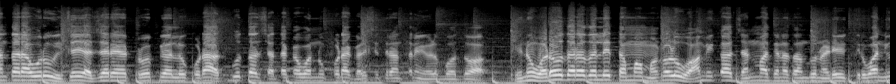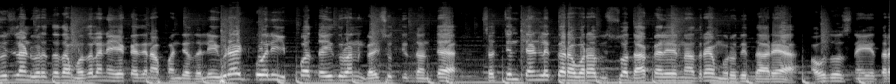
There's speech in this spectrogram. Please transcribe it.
ನಂತರ ಅವರು ವಿಜಯ್ ಹಜಾರೆ ಟ್ರೋಫಿಯಲ್ಲೂ ಕೂಡ ಅದ್ಭುತ ಶತಕವನ್ನು ಕೂಡ ಗಳಿಸಿದ್ರು ಅಂತಾನೆ ಹೇಳ್ಬೋದು. ಇನ್ನು ವಡೋದರದಲ್ಲಿ ತಮ್ಮ ಮಗಳು ವಾಮಿಕಾ ಜನ್ಮದಿನದಂದು ನಡೆಯುತ್ತಿರುವ ನ್ಯೂಜಿಲೆಂಡ್ ವಿರುದ್ಧದ ಮೊದಲನೇ ಏಕದಿನ ಪಂದ್ಯದಲ್ಲಿ ವಿರಾಟ್ ಕೊಹ್ಲಿ ಇಪ್ಪತ್ತೈದು ರನ್ ಗಳಿಸುತ್ತಿದ್ದಂತೆ ಸಚಿನ್ ತೆಂಡೂಲ್ಕರ್ ಅವರ ವಿಶ್ವ ದಾಖಲೆಯನ್ನಾದ್ರೆ ಮುರಿದಿದ್ದಾರೆ. ಹೌದು ಸ್ನೇಹಿತರ,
